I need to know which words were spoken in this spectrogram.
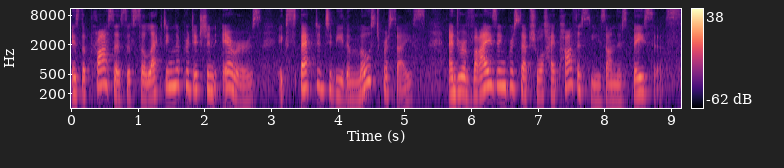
is the process of selecting the prediction errors expected to be the most precise and revising perceptual hypotheses on this basis.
